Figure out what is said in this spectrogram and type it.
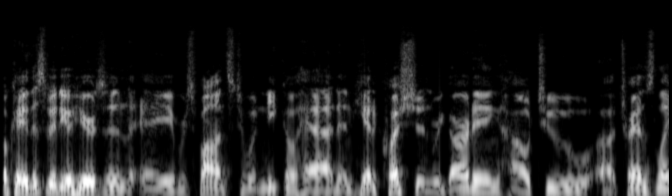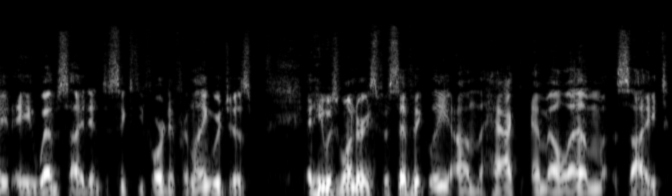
Okay, this video here is in a response to what Nico had, and he had a question regarding how to uh, translate a website into 64 different languages. And he was wondering specifically on the Hack MLM site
